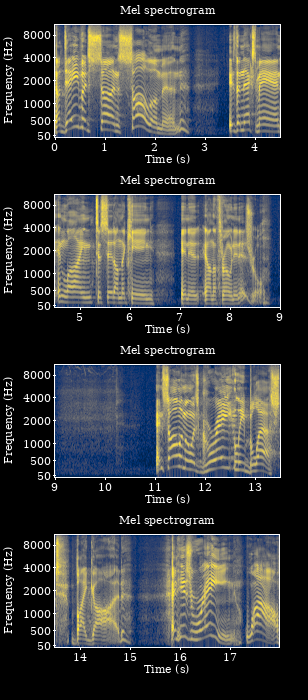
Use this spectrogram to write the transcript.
Now, David's son Solomon is the next man in line to sit on the king in, on the throne in Israel. And Solomon was greatly blessed by God and his reign, wow,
